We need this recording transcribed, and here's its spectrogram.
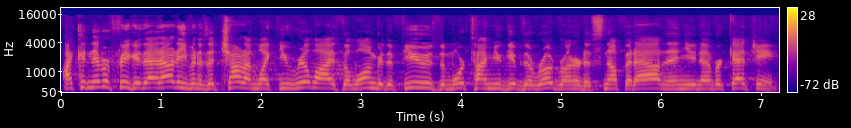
I could never figure that out even as a child. I'm like, you realize the longer the fuse, the more time you give the roadrunner to snuff it out, and then you never catch him.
